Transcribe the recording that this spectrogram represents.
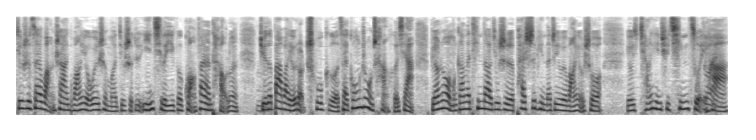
就是在网上，网友为什么就是引起了一个广泛的讨论，觉得爸爸有点出格，在公众场合下，比方说我们刚才听到就是拍视频的这位网友说，有强行去亲嘴哈，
